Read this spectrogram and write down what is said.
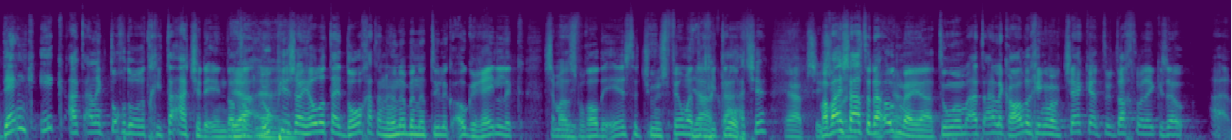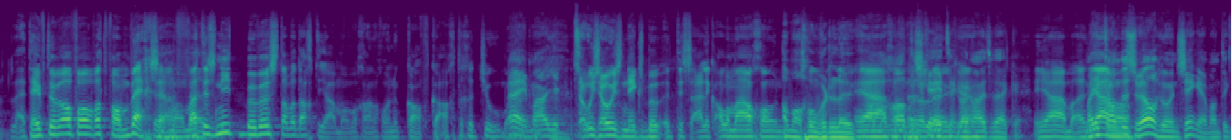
denk ik, uiteindelijk toch door het gitaartje erin. Dat Ja, dat loopje ja, ja. zo heel de tijd doorgaat. En hun hebben natuurlijk ook redelijk... Zeg maar, dat is vooral de eerste tunes veel met Ja, een gitaartje. Ja, precies. Maar wij zaten daar ook ja. mee, ja. Toen we hem uiteindelijk hadden, gingen we hem checken. En toen dachten we denk ik zo... ah, het heeft er wel van wat van weg, zeg Ja, maar. Maar vet. het is niet bewust dat we dachten... Ja, maar we gaan gewoon een Kafka-achtige tune maken. Nee, maar je Sowieso is niks... Het is eigenlijk allemaal gewoon... Allemaal gewoon voor de leuk. Ja, allemaal gewoon de leuk, gewoon ja. uitwekken. Ja, maar, Maar ja, je kan man. dus wel gewoon zingen, want ik,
